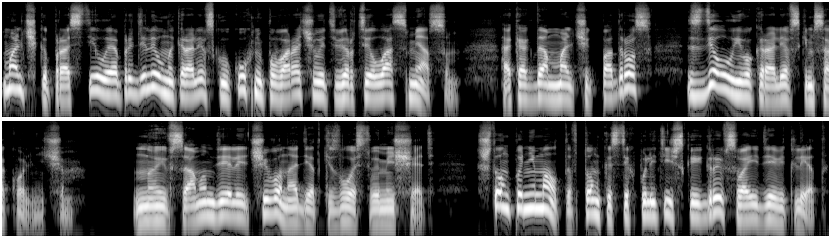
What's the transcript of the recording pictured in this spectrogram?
мальчика простил и определил на королевскую кухню поворачивать вертела с мясом, а когда мальчик подрос — сделал его королевским сокольничем. Ну и в самом деле, чего на детке злость вымещать? Что он понимал-то в тонкостях политической игры в свои девять лет?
